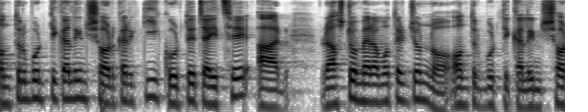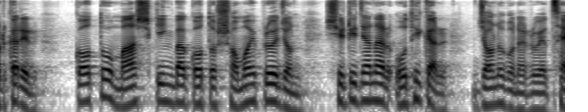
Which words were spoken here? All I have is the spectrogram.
অন্তর্বর্তীকালীন সরকার কি করতে চাইছে আর রাষ্ট্র মেরামতের জন্য অন্তর্বর্তীকালীন সরকারের কত মাস কিংবা কত সময় প্রয়োজন সেটি জানার অধিকার জনগণের রয়েছে।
